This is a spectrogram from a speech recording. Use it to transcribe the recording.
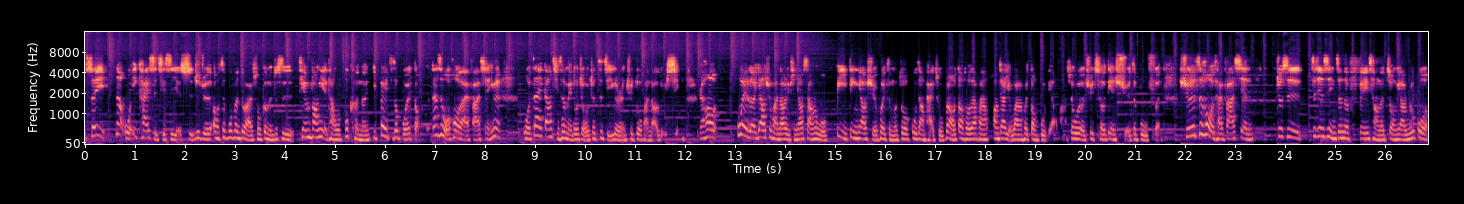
所以那我一开始其实也是就觉得哦，这部分对我来说根本就是天方夜谭，我不可能一辈子都不会懂的。但是我后来发现，因为我在刚骑车没多久，我就自己一个人去做环岛旅行，然后为了要去环岛旅行要上路，我必定要学会怎么做故障排除，不然我到时候在荒荒郊野外会动不了嘛。所以我有去车店学这部分，学了之后我才发现，就是这件事情真的非常的重要。如果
